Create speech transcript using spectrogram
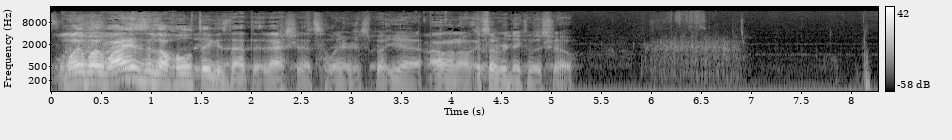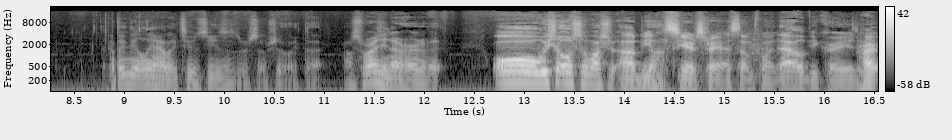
Why, why, why is it the whole thing is that that, that shit? That's hilarious. But yeah, I don't know. It's a ridiculous show. I think they only had like two seasons or some shit like that. I'm surprised you never heard of it. Oh, we should also watch uh, Beyond Scared Straight at some point. That would be crazy. Hi,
